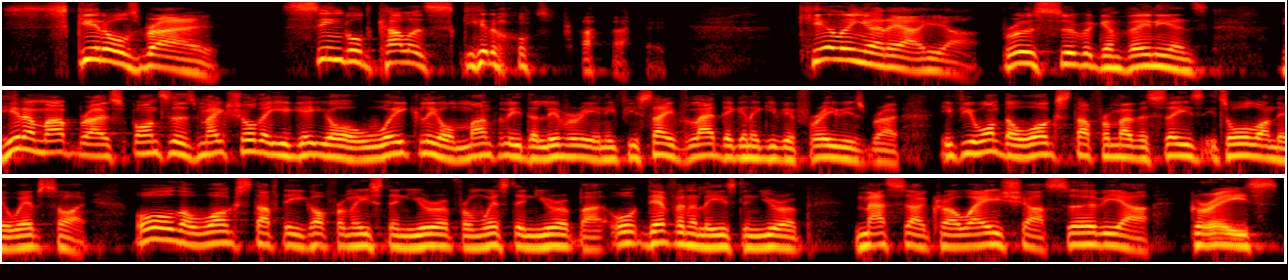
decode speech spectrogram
Skittles, bro. Singled coloured Skittles, bro. Killing it out here. Bruce Super Convenience. Hit them up, bro. Sponsors, make sure that you get your weekly or monthly delivery. And if you say Vlad, they're going to give you freebies, bro. If you want the WOG stuff from overseas, it's all on their website. All the WOG stuff that you got from Eastern Europe, from Western Europe, but all, definitely Eastern Europe Massa, Croatia, Serbia, Greece,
